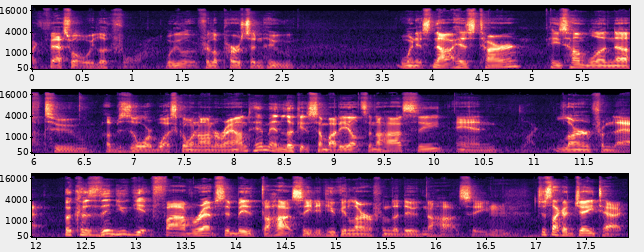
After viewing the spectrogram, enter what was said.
like that's what we look for. We look for the person who, when it's not his turn, he's humble enough to absorb what's going on around him and look at somebody else in the hot seat and like learn from that. Because then you get five reps at the hot seat if you can learn from the dude in the hot seat. Mm-hmm. Just like a JTAC.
